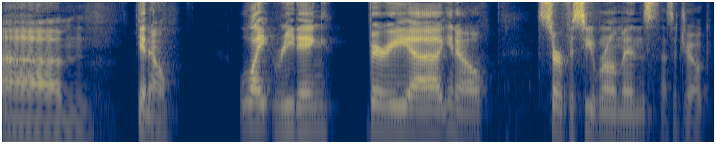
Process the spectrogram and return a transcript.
Um, you know, light reading, very uh, you know, surfacey Romans. That's a joke.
